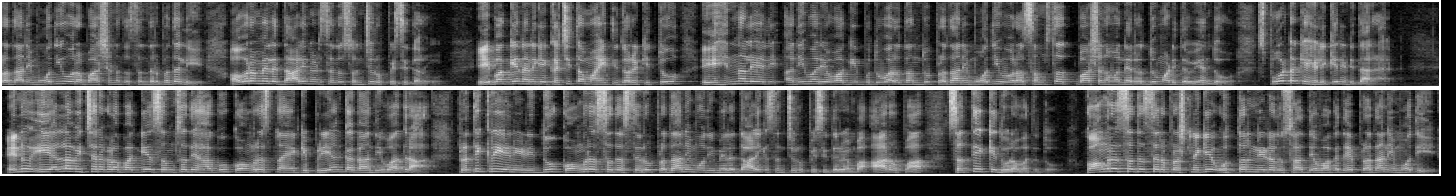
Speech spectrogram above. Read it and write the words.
ಪ್ರಧಾನಿ ಮೋದಿಯವರ ಭಾಷಣದ ಸಂದರ್ಭದಲ್ಲಿ ಅವರ ಮೇಲೆ ದಾಳಿ ನಡೆಸಲು ಸಂಚು ರೂಪಿಸಿದರು. ಈ ಬಗ್ಗೆ ನನಗೆ ಖಚಿತ ಮಾಹಿತಿ ದೊರಕಿತ್ತು. ಈ ಹಿನ್ನೆಲೆಯಲ್ಲಿ ಅನಿವಾರ್ಯವಾಗಿ ಬುಧವಾರದಂದು ಪ್ರಧಾನಿ ಮೋದಿಯವರ ಸಂಸತ್ ಭಾಷಣವನ್ನೇ ರದ್ದು ಮಾಡಿದೆವು ಎಂದು ಸ್ಫೋಟಕ್ಕೆ ಹೇಳಿಕೆ ನೀಡಿದ್ದಾರೆ. ಇನ್ನು ಈ ಎಲ್ಲ ವಿಚಾರಗಳ ಬಗ್ಗೆ ಸಂಸದೆ ಹಾಗೂ ಕಾಂಗ್ರೆಸ್ ನಾಯಕಿ ಪ್ರಿಯಾಂಕಾ ಗಾಂಧಿ ವಾದ್ರಾ ಪ್ರತಿಕ್ರಿಯೆ ನೀಡಿದ್ದು ಕಾಂಗ್ರೆಸ್ ಸದಸ್ಯರು ಪ್ರಧಾನಿ ಮೋದಿ ಮೇಲೆ ದಾಳಿಗೆ ಸಂಚು ರೂಪಿಸಿದರು ಎಂಬ ಆರೋಪ ಸತ್ಯಕ್ಕೆ ದೂರವಾದದ್ದು. ಕಾಂಗ್ರೆಸ್ ಸದಸ್ಯರ ಪ್ರಶ್ನೆಗೆ ಉತ್ತರ ನೀಡಲು ಸಾಧ್ಯವಾಗದೆ ಪ್ರಧಾನಿ ಮೋದಿ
